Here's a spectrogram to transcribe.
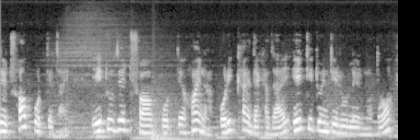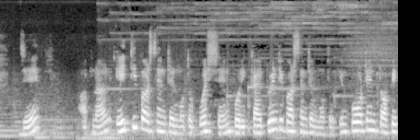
জেড সব পড়তে চায়। এ টু জেড সব পড়তে হয় না। পরীক্ষায় দেখা যায় এইটি টোয়েন্টি রুলের মতো যে আপনার এইটি পার্সেন্টের মতো কোয়েশ্চেন পরীক্ষায় টোয়েন্টি পার্সেন্টের মতো ইম্পর্টেন্ট টপিক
